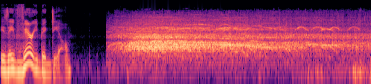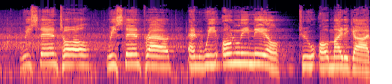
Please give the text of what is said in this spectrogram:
is a very big deal. We stand tall, we stand proud, and we only kneel to Almighty God.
